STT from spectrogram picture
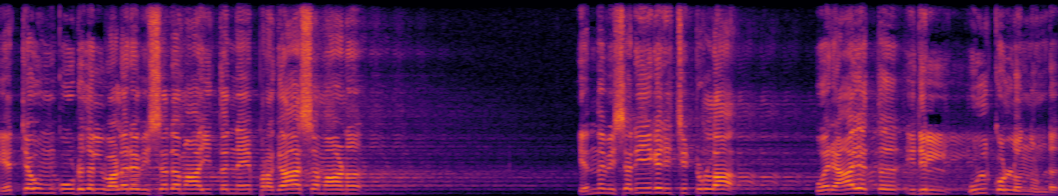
ഏറ്റവും കൂടുതൽ വളരെ വിശദമായി തന്നെ പ്രകാശമാണ് എന്ന് വിശദീകരിച്ചിട്ടുള്ള ഒരായത്ത് ഇതിൽ ഉൾക്കൊള്ളുന്നുണ്ട്.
